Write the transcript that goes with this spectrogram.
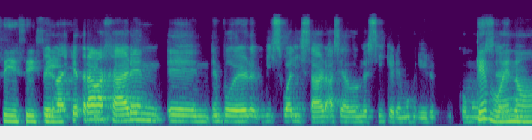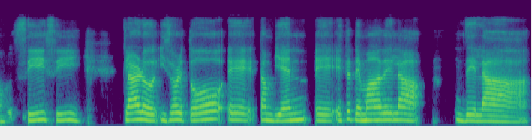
Sí, sí, sí. Pero hay que trabajar en, en, en poder visualizar hacia dónde sí queremos ir Qué bueno, sí, sí, claro, y sobre todo eh, también eh, este tema de la, de la,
